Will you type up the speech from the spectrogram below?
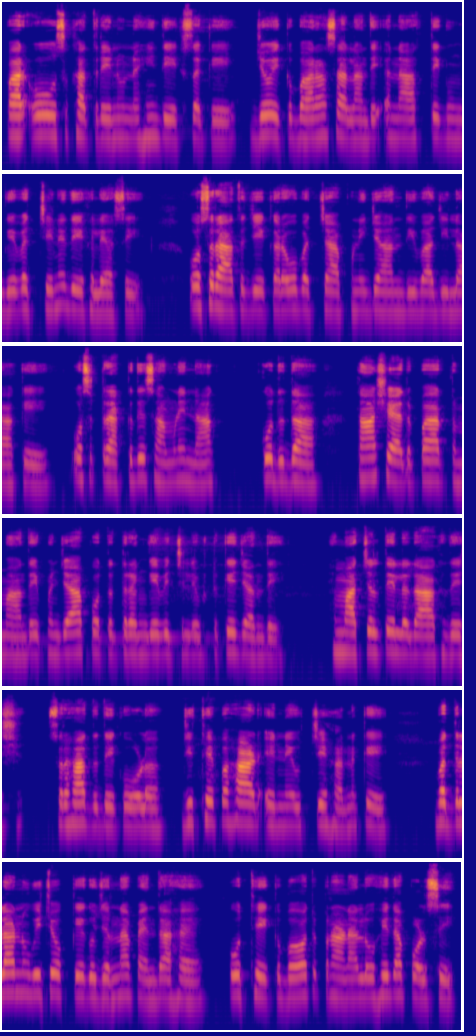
ਪਰ ਉਹ ਉਸ ਖਤਰੇ ਨੂੰ ਨਹੀਂ ਦੇਖ ਸਕੇ, ਜੋ ਇੱਕ 12 ਸਾਲਾਂ ਦੇ ਅਨਾਥ ਤੇ ਗੂੰਗੇ ਬੱਚੇ ਨੇ ਦੇਖ ਲਿਆ ਸੀ। ਉਸ ਰਾਤ ਜੇਕਰ ਉਹ ਬੱਚਾ ਆਪਣੀ ਜਾਨ ਦੀ ਬਾਜੀ ਲਾ ਕੇ ਉਸ ਟਰੱਕ ਦੇ ਸਾਹਮਣੇ ਨਾ ਕੁੱਦਦਾ, ਤਾਂ ਸ਼ਾਇਦ ਭਾਰਤ ਮਾਂ ਦੇ 50 ਪੁੱਤ ਤਿਰੰਗੇ ਵਿੱਚ ਲਿਪਟ ਕੇ ਜਾਂਦੇ। ਹਿਮਾਚਲ ਤੇ ਲਦਾਖ ਦੇ ਸ਼- ਸਰਹੱਦ ਦੇ ਕੋਲ, ਜਿੱਥੇ ਪਹਾੜ ਇੰਨੇ ਉੱਚੇ ਹਨ ਕਿ ਬੱਦਲਾਂ ਨੂੰ ਵੀ ਝੁੱਕ ਕੇ ਗੁਜ਼ਰਨਾ ਪੈਂਦਾ ਹੈ, ਉੱਥੇ ਇੱਕ ਬਹੁਤ ਪੁਰਾਣਾ ਲੋਹੇ ਦਾ ਪੁਲ ਸੀ।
